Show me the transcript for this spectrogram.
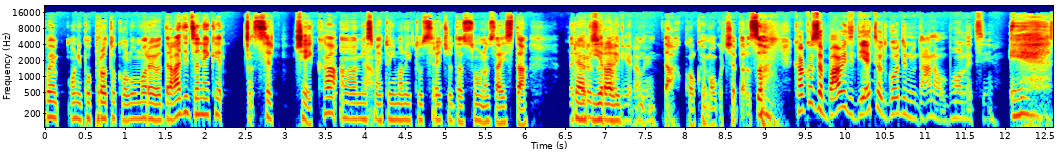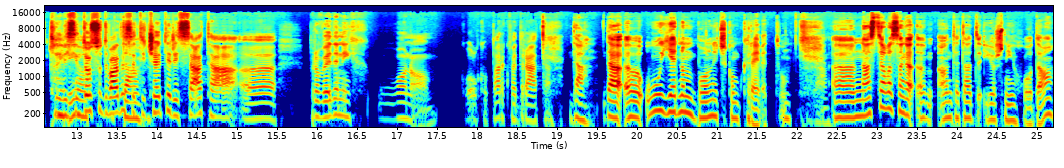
Koje oni po protokolu moraju odraditi za neke se čeka, a mi Da. smo eto imali tu sreću da su ono zaista reagirali, reagirali. da, koliko je moguće brzo. Kako zabaviti dijete od godinu dana u bolnici? E, to je Mislim, bio- to su 24 sata uh, provedenih u ono, koliko, par kvadrata. Da, da, e, u jednom bolničkom krevetu. Da. Nastojala sam ga, Ante tad još nije hodao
